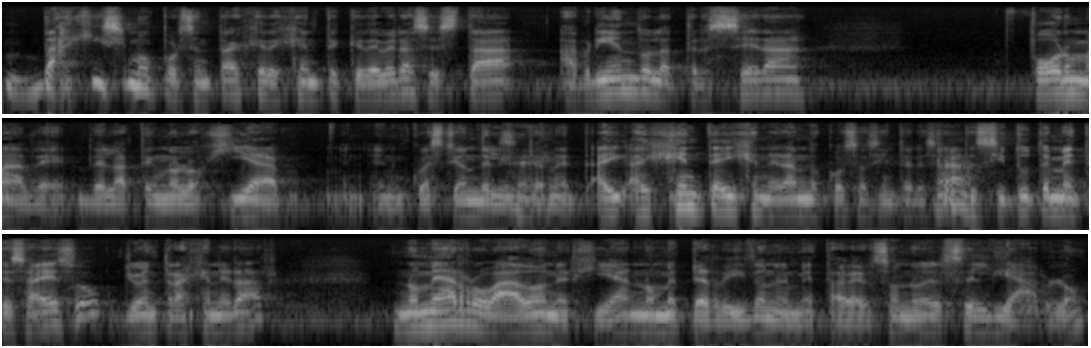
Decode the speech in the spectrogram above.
bajísimo porcentaje de gente que de veras está abriendo la tercera forma de, de la tecnología en, en cuestión del Sí. Internet. Hay, hay gente ahí generando cosas interesantes. Claro. Si tú te metes a eso, yo entré a generar. No me ha robado energía, no me he perdido en el metaverso, no es el diablo.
